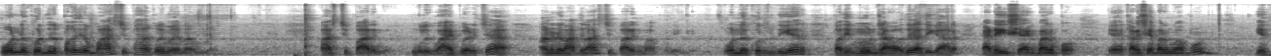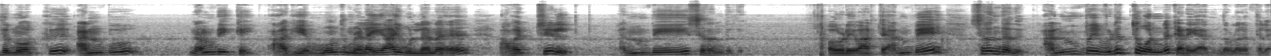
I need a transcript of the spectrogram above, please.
ஒன்று ஒரு பகுதியை நம்ம வாசித்து பார்க்கணுமே நம்ம. வாசித்து பாருங்க. உங்களுக்கு வாய்ப்பு கிடைச்சா அவனுடைய வார்த்தை வாசித்து பாருங்க பார்ப்போம் நீங்கள் ஒன்று குருந்தியர் பதிமூன்றாவது அதிகாரம். கடைசியாக பார்ப்போம். கடைசியாக பாருங்க பார்ப்போம். எதிர்நோக்கு அன்பு நம்பிக்கை ஆகிய மூன்று நிலையாய் உள்ளன. அவற்றில் அன்பே சிறந்தது. அவருடைய வார்த்தை அன்பே சிறந்தது. அன்பை விடுத்து ஒன்று கிடையாது இந்த உலகத்தில்.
